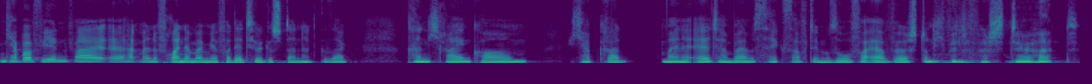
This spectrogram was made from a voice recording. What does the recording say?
Ich habe auf jeden Fall, äh, hat meine Freundin bei mir vor der Tür gestanden, hat gesagt, kann ich reinkommen? Ich habe gerade meine Eltern beim Sex auf dem Sofa erwischt und ich bin verstört.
